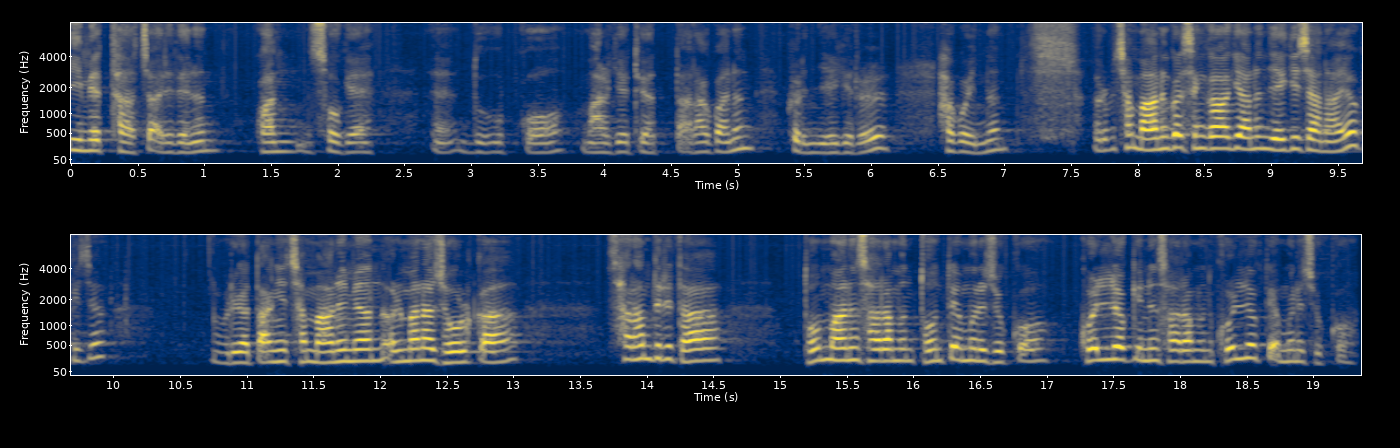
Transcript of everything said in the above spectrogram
2m짜리 되는 관 속에 눕고 말게 되었다라고 하는 그런 얘기를 하고 있는 여러분 참 많은 걸 생각하게 하는 얘기잖아요. 그죠? 우리가 땅이 참 많으면 얼마나 좋을까? 사람들이 다 돈 많은 사람은 돈 때문에 죽고 권력 있는 사람은 권력 때문에 죽고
